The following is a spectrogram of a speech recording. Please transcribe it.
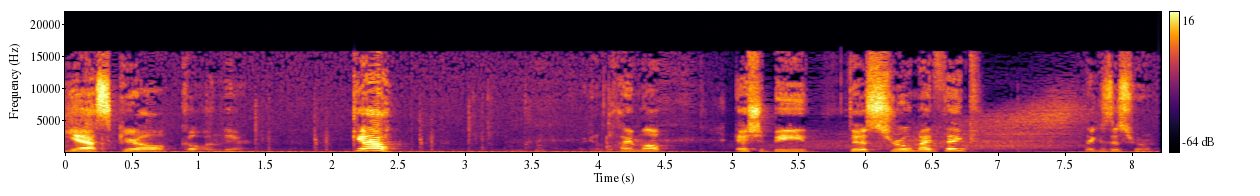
Yes, girl, go in there. Go! We're gonna climb up. It should be this room, I think. I think it's this room.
